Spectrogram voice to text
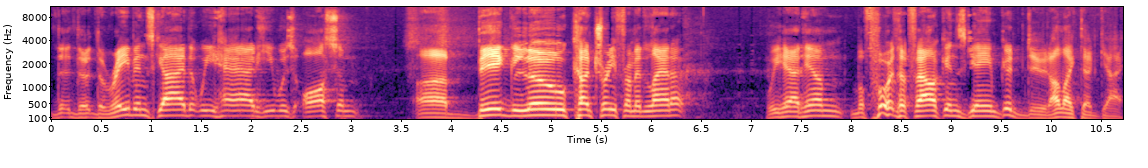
the, the the Ravens guy that we had, he was awesome. Uh, Big Low Country from Atlanta. We had him before the Falcons game. Good dude. I like that guy.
